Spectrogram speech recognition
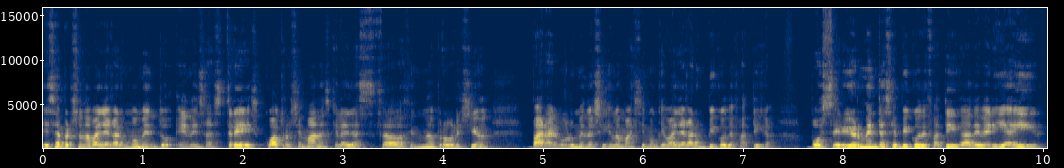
esa persona va a llegar un momento en esas 3, 4 semanas que le haya estado haciendo una progresión para el volumen de oxígeno máximo que va a llegar un pico de fatiga. Posteriormente a ese pico de fatiga debería ir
